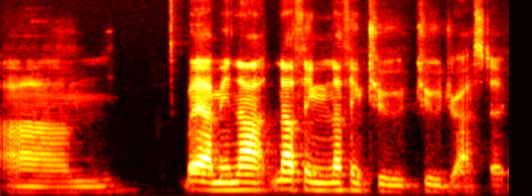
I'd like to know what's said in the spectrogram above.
Um, but yeah, I mean, not nothing, nothing too too drastic.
